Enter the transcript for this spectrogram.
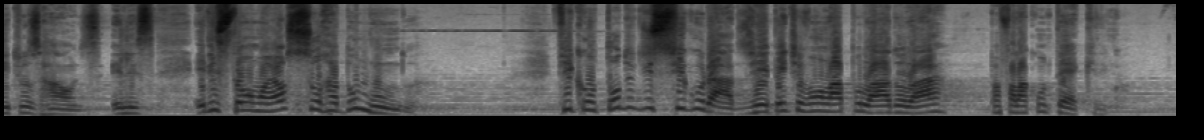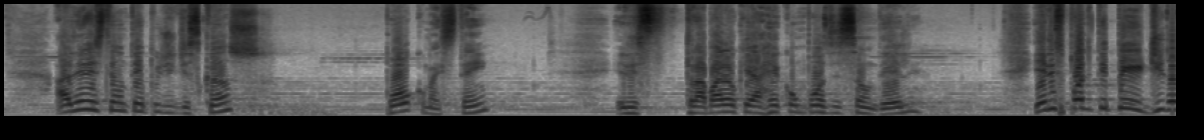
Entre os rounds. Eles, eles estão a maior surra do mundo. Ficam todos desfigurados. De repente vão lá para o lado lá para falar com o técnico. Ali eles têm um tempo de descanso. Pouco, mas tem. Eles trabalham o que? A recomposição dele. E eles podem ter perdido,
